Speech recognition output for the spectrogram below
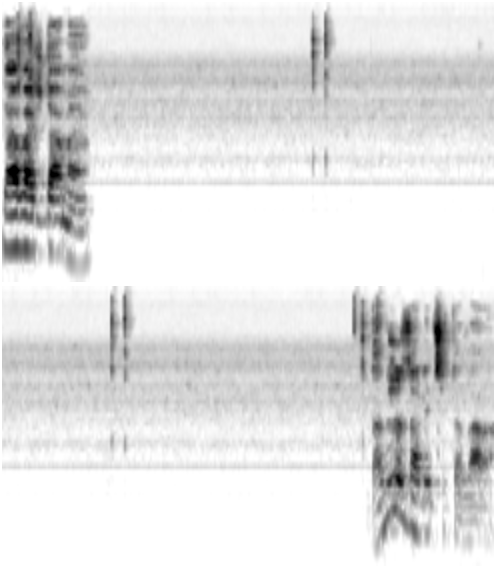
Dawać damę. Dobrze zarecytowała.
